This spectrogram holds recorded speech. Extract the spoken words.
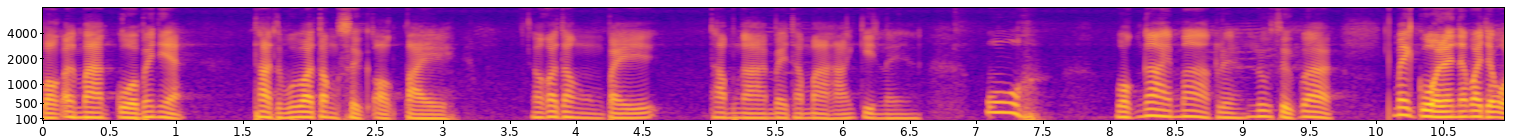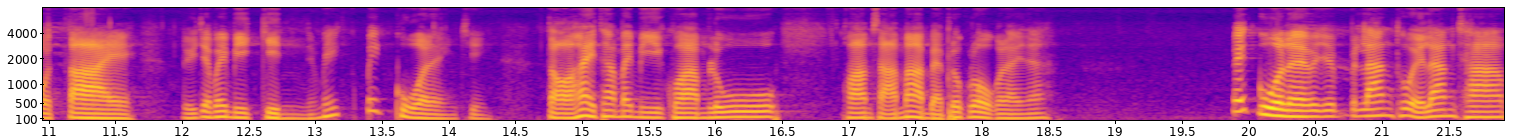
บอกอันมากลัวไหมเนี่ย ถ้าสมมติว่าต้องศึกออกไป แล้วก็ต้องไปทำงานไปทำมาหากินอะไรโอ้บอกง่ายมากเลย รู้สึกว่าไม่กลัวเลยนะว่าจะอดตาย หรือจะไม่มีกินไม่ไม่กลัวเลยจริงๆ ต่อให้ถ้าไม่มีความรู้ความสามารถแบบโลกโลกอะไรนะ ไม่กลัวเลยจะไปล้างถ้วยล้างชาม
